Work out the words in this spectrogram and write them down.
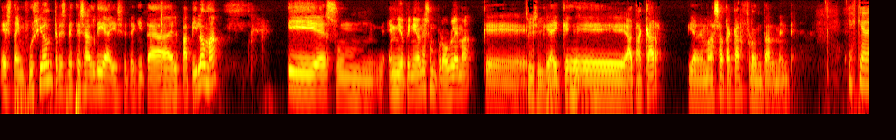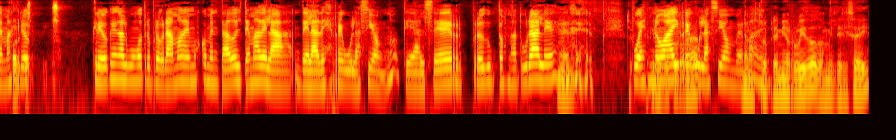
esta infusión tres veces al día y se te quita el papiloma. Y es un, en mi opinión, es un problema que, hay que atacar y además atacar frontalmente. Es que además creo, creo que en algún otro programa hemos comentado el tema de la, de la desregulación, ¿no? Que al ser productos naturales, pues no hay regulación, ¿verdad? Nuestro premio Ruido 2016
